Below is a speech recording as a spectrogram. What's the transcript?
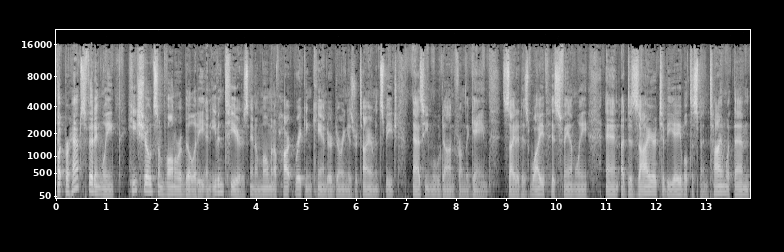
but perhaps fittingly, he showed some vulnerability and even tears in a moment of heartbreaking candor during his retirement speech as he moved on from the game. Cited his wife, his family, and a desire to be able to spend time with them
